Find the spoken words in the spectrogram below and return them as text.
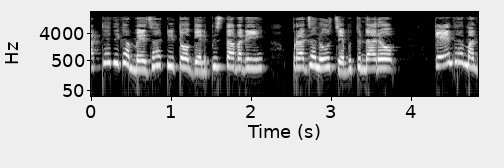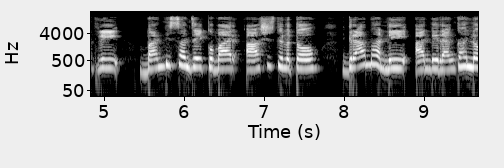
అత్యధిక మెజార్టీతో గెలిపిస్తామని ప్రజలు చెబుతున్నారు. కేంద్ర మంత్రి బండి సంజయ్ కుమార్ ఆశీస్సులతో గ్రామాన్ని అన్ని రంగాల్లో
